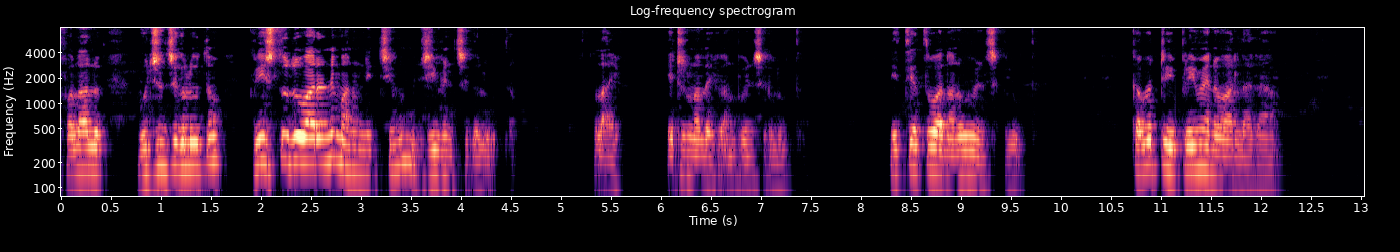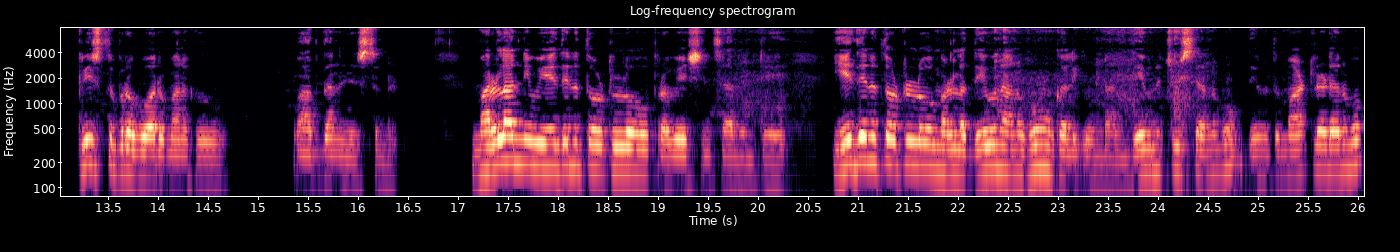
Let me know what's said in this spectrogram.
ఫలాలు భుజించగలుగుతాం. క్రీస్తు ద్వారానే మనం నిత్యం జీవించగలుగుతాం. లైఫ్ ఎటర్నల్ లైఫ్ అనుభవించగలుగుతాం. నిత్యత్వాన్ని అనుభవించగలుగుతాం. కాబట్టి ప్రియమైన వాళ్ళారా క్రీస్తు ప్రభు వారు మనకు వాగ్దానం చేస్తున్నాడు. మరలా నీవు ఏదైనా తోటలో ప్రవేశించాలంటే ఏదైనా తోటలో మరలా దేవుని అనుభవం కలిగి ఉండాలి. దేవుని చూసే అనుభవం దేవునితో మాట్లాడే అనుభవం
